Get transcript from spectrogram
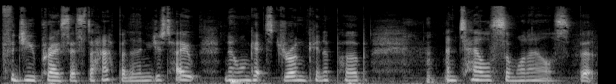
for due process to happen, and then you just hope no one gets drunk in a pub and tell someone else. But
